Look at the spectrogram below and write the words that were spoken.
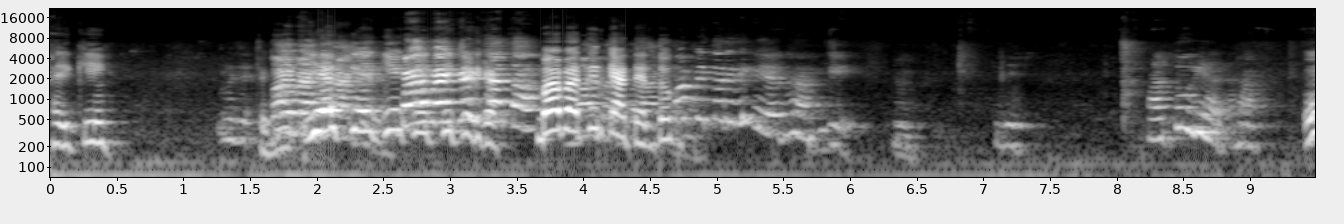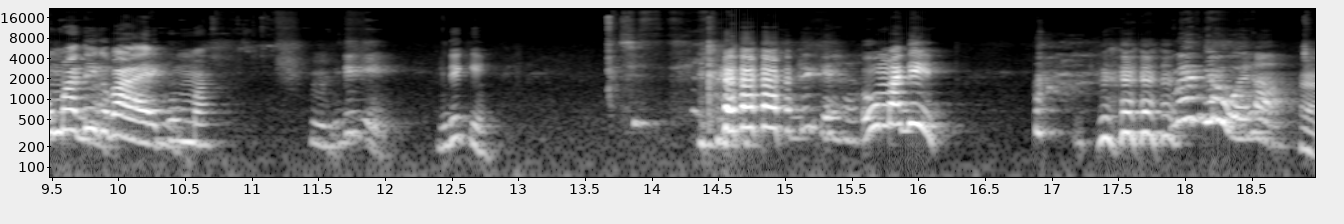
हाय की म्हणजे बाय बाय एक. एक एक बाय एक बाय खिचडी कर का आता. बाबा कर क्या त्याला तो पप्पी तरी दे की एक, हा. दे. हा तू घे आता, हा उम्मा दि ग बाळा एक उम्मा दे की. दे की उम्मा दी मीच घेऊ होय, हा. हा.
